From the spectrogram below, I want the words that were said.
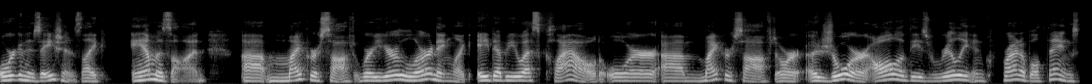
organizations like Amazon, uh, Microsoft, where you're learning like AWS Cloud or um, Microsoft or Azure, all of these really incredible things.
